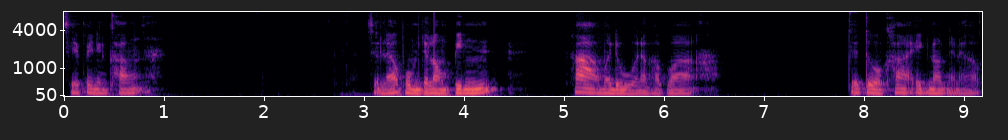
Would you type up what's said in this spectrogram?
เซฟไปหนึ่งครั้ง เสร็จแล้วผมจะลองปริ้นค่ามาดูนะครับว่าเจ้าตัวค่า x not เนี่ยนะครับ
